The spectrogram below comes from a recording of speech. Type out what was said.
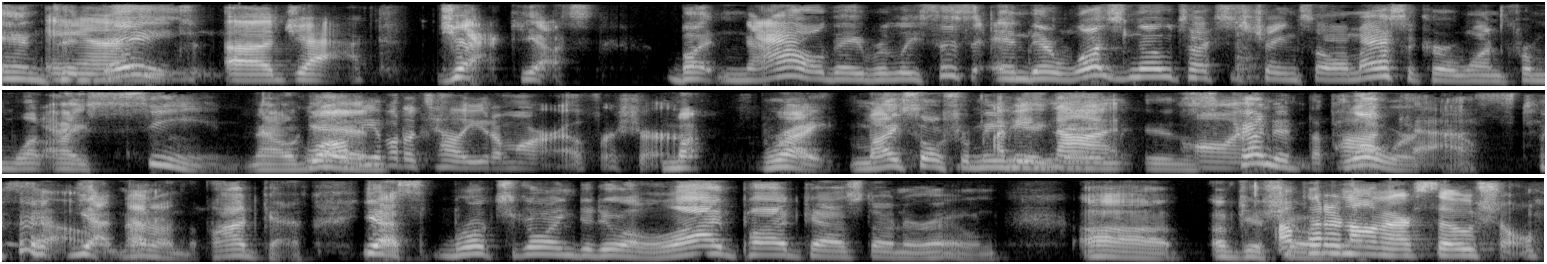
And today, and uh, Jack. Jack, yes. But now they release this, and there was no Texas Chainsaw Massacre one from what I seen. Now again, Well, I'll be able to tell you tomorrow for sure. my, right, my social media I mean, not game is kind of the podcast. So, yeah, not on the podcast. Yes, Brooke's going to do a live podcast on her own. Uh, of just I'll put it up. on our social.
